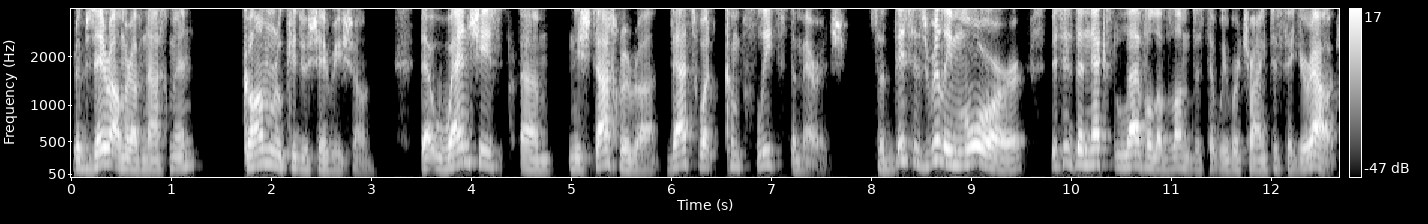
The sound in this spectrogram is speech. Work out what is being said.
Reb Zera Amar Rav Nachman, Gamru Kiddushay Rishon. That when she's um, that's what completes the marriage. So this is really more, this is the next level of lumdus that we were trying to figure out,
